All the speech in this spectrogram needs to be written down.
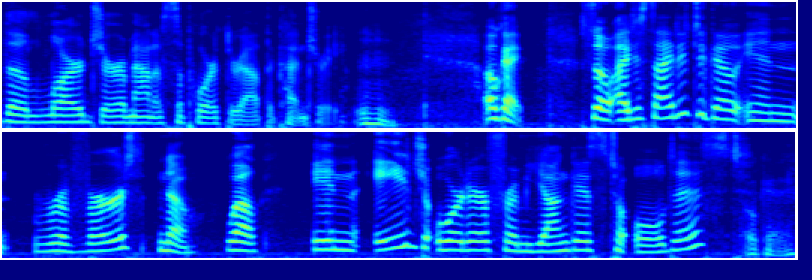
the larger amount of support throughout the country. Mm-hmm. Okay, so I decided to go in reverse. No, well, in age order from youngest to oldest. Okay.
